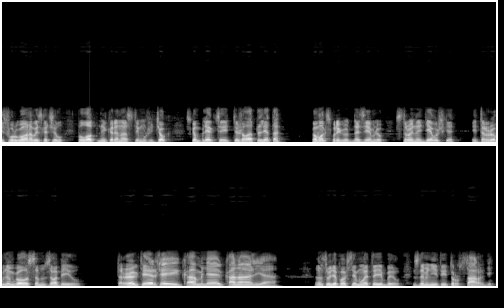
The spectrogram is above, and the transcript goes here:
из фургона выскочил плотный коренастый мужичок с комплекцией тяжелоатлета, помог спрыгнуть на землю стройной девушке и трубным голосом завопил. «Трактирщик, ко мне, каналья!» Судя по всему, это и был знаменитый Трусарди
